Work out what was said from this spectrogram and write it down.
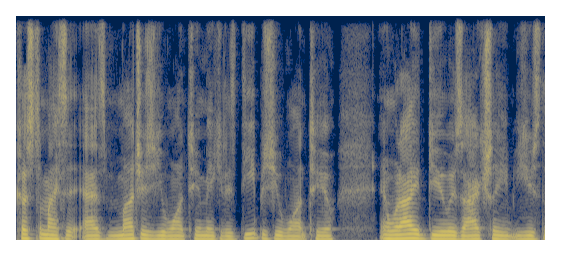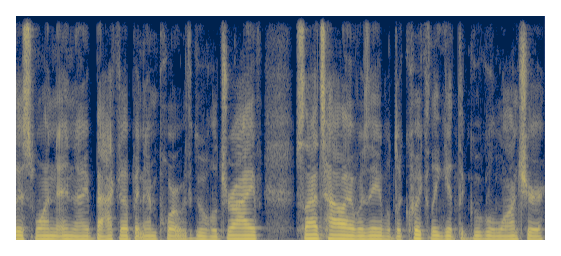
customize it as much as you want to, make it as deep as you want to. And what I do is I actually use this one and I back up and import with Google Drive. So that's how I was able to quickly get the Google launcher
